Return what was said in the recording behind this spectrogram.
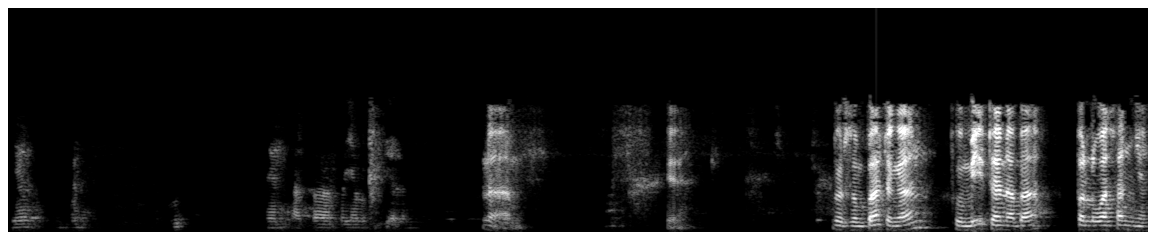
Ya, dan apa apa yang di dalamnya. Nah, ya. Bersumpah dengan bumi dan apa perluasannya.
